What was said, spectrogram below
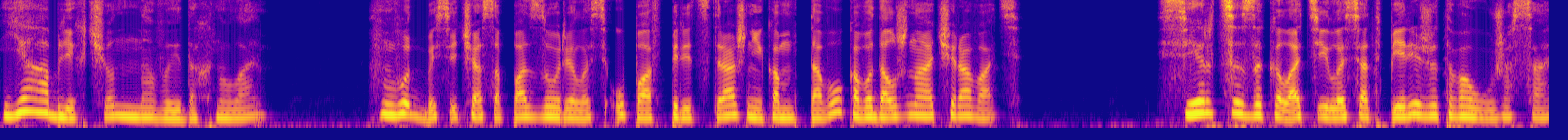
Я облегченно выдохнула. Вот бы сейчас опозорилась, упав перед стражником того, кого должна очаровать. Сердце заколотилось от пережитого ужаса,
